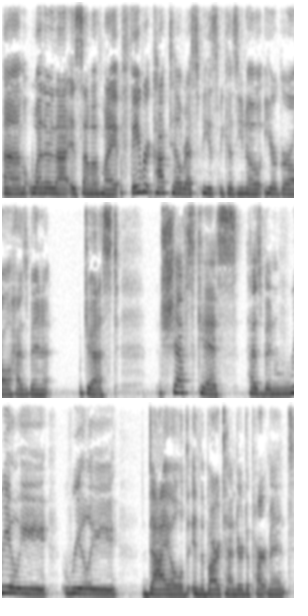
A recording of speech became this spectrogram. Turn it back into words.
Um, whether that is some of my favorite cocktail recipes, because you know, your girl has been just chef's kiss, has been really, really dialed in the bartender department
